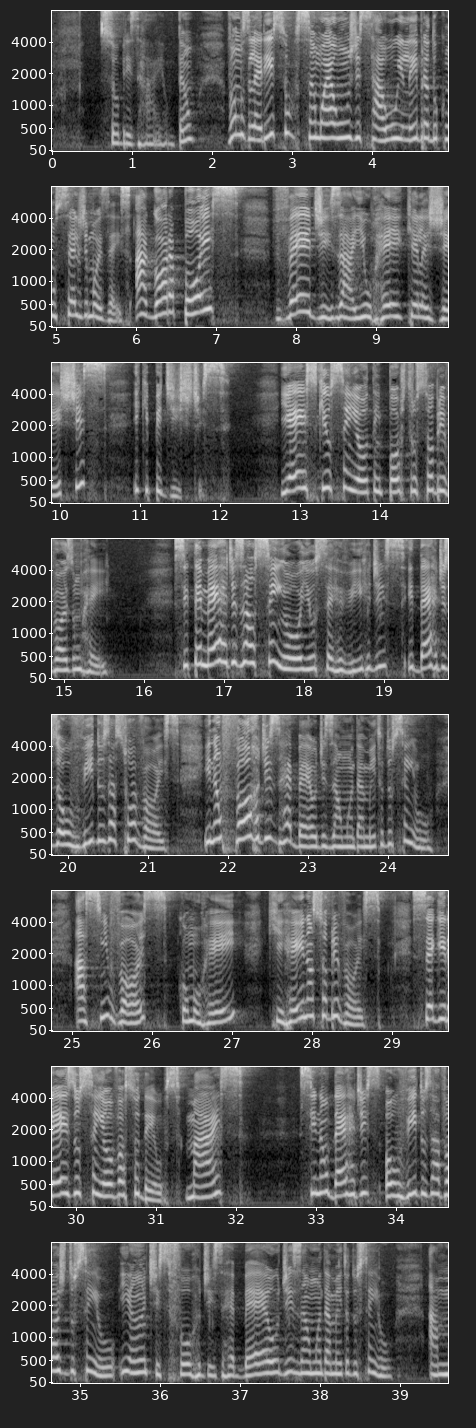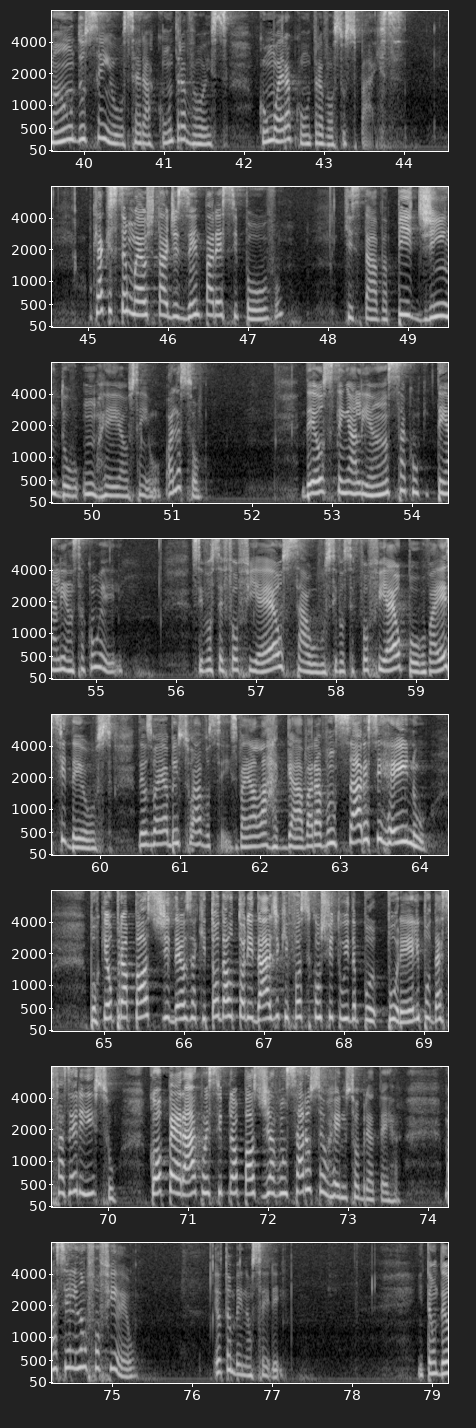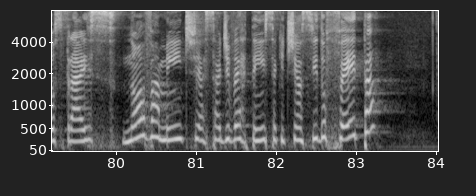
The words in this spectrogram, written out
sobre Israel. Então, vamos ler isso? Samuel unge Saul e lembra do conselho de Moisés. Agora, pois, vedes aí o rei que elegestes e que pedistes. E eis que o Senhor tem posto sobre vós um rei. Se temerdes ao Senhor e o servirdes, e derdes ouvidos à sua voz, e não fordes rebeldes ao mandamento do Senhor, assim vós, como rei, que reina sobre vós, seguireis o Senhor vosso Deus. Mas, se não derdes ouvidos à voz do Senhor, e antes fordes rebeldes ao mandamento do Senhor, a mão do Senhor será contra vós, como era contra vossos pais. O que é que Samuel está dizendo para esse povo que estava pedindo um rei ao Senhor? Olha só. Deus tem aliança com tem aliança com ele. Se você for fiel, Saul, se você for fiel, povo, a esse Deus, Deus vai abençoar vocês, vai alargar, vai avançar esse reino. Porque o propósito de Deus é que toda autoridade que fosse constituída por, por Ele pudesse fazer isso. Cooperar com esse propósito de avançar o seu reino sobre a terra. Mas se Ele não for fiel, eu também não serei. Então Deus traz novamente essa advertência que tinha sido feita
